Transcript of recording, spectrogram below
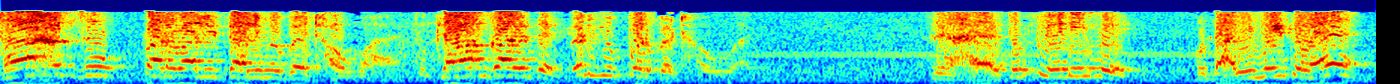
सबसे ऊपर वाली डाली में बैठा हुआ है। तो क्या हम थे? पेड़ के ऊपर बैठा हुआ है। है तो पेड़ ही में वो डाली में ही तो है।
